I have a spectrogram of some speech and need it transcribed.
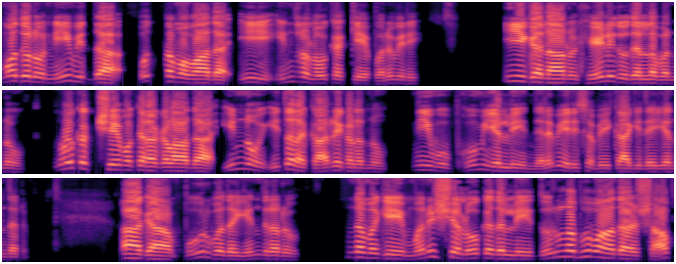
ಮೊದಲು ನೀವಿದ್ದ ಉತ್ತಮವಾದ ಈ ಇಂದ್ರಲೋಕಕ್ಕೆ ಬರುವಿರಿ. ಈಗ ನಾನು ಹೇಳಿದುದೆಲ್ಲವನ್ನು ಲೋಕಕ್ಷೇಮಕರಗಳಾದ ಇನ್ನೂ ಇತರ ಕಾರ್ಯಗಳನ್ನು ನೀವು ಭೂಮಿಯಲ್ಲಿ ನೆರವೇರಿಸಬೇಕಾಗಿದೆ ಎಂದರು. ಆಗ ಪೂರ್ವದ ಇಂದ್ರರು ನಮಗೆ ಮನುಷ್ಯ ಲೋಕದಲ್ಲಿ ದುರ್ಲಭವಾದ ಶಾಪ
